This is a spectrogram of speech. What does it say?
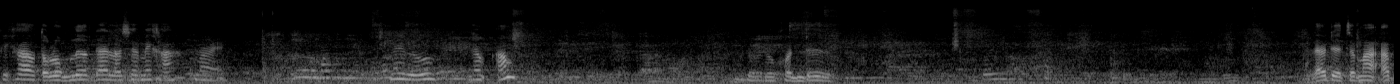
พี่ข้าวตกลงเลือกได้แล้วใช่ไหมคะ ไม่ ไม่รู้ ยังเอ้า ดูดูคนดื้อ แล้วเดี๋ยวจะมาอัป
